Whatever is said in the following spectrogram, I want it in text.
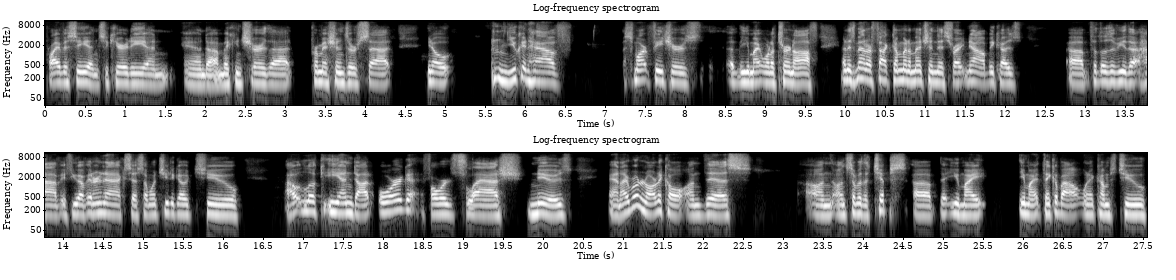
privacy and security and and uh, making sure that permissions are set. You know, you can have smart features that you might want to turn off. And as a matter of fact, I'm going to mention this right now because uh, for those of you that have, if you have internet access, I want you to go to outlooken.org forward slash news. And I wrote an article on this, on, on some of the tips uh, that you might you might think about when it comes to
